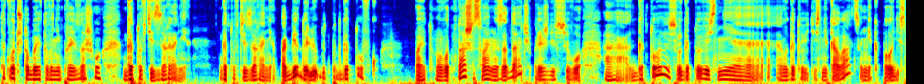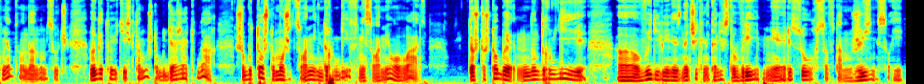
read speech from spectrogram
Так вот, чтобы этого не произошло, готовьтесь заранее. Готовьтесь заранее. Победа любит подготовку. Поэтому вот наша с вами задача, прежде всего, а, готовясь, вы готовитесь не, вы готовитесь не коваться, не к аплодисментам в данном случае, вы готовитесь к тому, чтобы держать удар, чтобы то, что может сломить других, не сломило вас. То, что чтобы ну, другие э, выделили значительное количество времени, ресурсов, там, жизни своей,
